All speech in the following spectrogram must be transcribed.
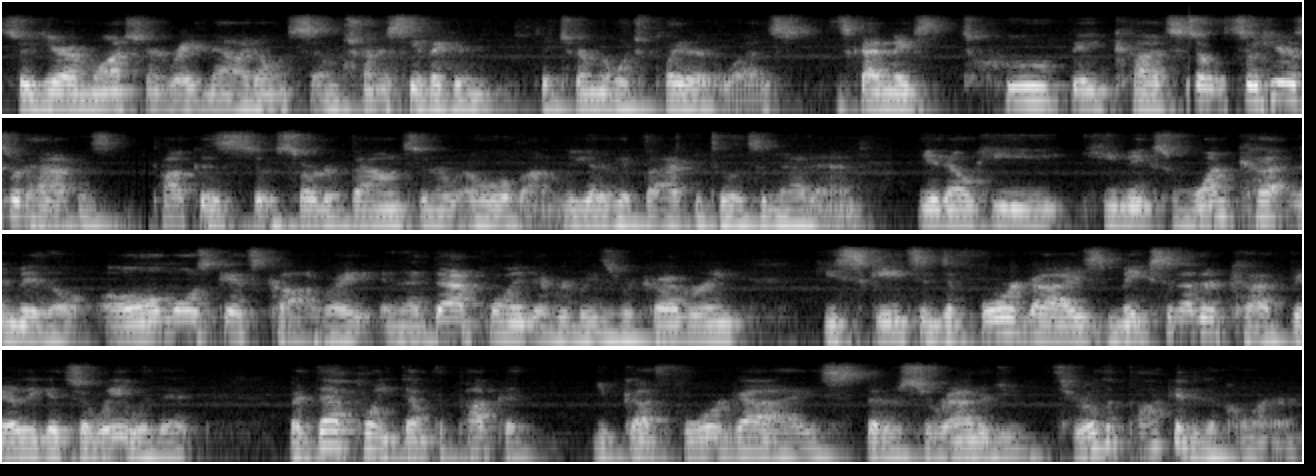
So here I'm watching it right now. I don't. I'm trying to see if I can determine which player it was. This guy makes two big cuts. So so here's what happens. Puck is sort of bouncing. Oh, hold on, we got to get back until it's in that end. You know, he he makes one cut in the middle, almost gets caught, right? And at that point, everybody's recovering. He skates into four guys, makes another cut, barely gets away with it. But at that point, dump the puck you've got four guys that are surrounded you. Throw the puck into the corner.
